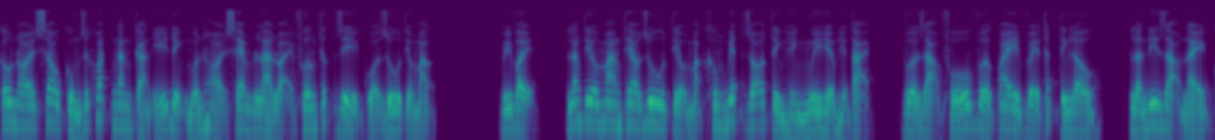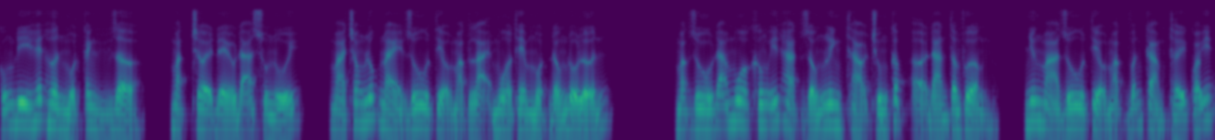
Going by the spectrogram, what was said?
Câu nói sau cùng dứt khoát ngăn cản ý định muốn hỏi xem là loại phương thức gì của Du Tiểu Mặc. Vì vậy, Lang Tiêu mang theo Du Tiểu Mặc không biết rõ tình hình nguy hiểm hiện tại, vừa dạo phố vừa quay về thất tinh lâu, lần đi dạo này cũng đi hết hơn một canh giờ, mặt trời đều đã xuống núi, mà trong lúc này Du Tiểu Mặc lại mua thêm một đống đồ lớn. Mặc dù đã mua không ít hạt giống linh thảo trung cấp ở đàn tâm phường, nhưng mà Du Tiểu Mặc vẫn cảm thấy quá ít,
